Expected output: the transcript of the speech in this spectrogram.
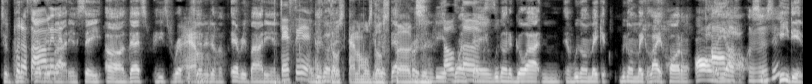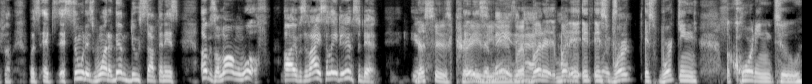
to Put group us all in everybody and say, "Uh, that's he's representative of everybody." And That's it. and we're gonna- those animals, those that thugs. person did Those one thugs. thing. We're gonna go out and, and we're gonna make it. We're gonna make life hard on all, All of of y'all them. since Mhm. he did something. But as, as soon as one of them do something, it's oh, it was a lone wolf. Oh, it was an isolated incident. You know, That shit is crazy, man. amazing But how- but it, but it, it, it's works work. It's working according to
